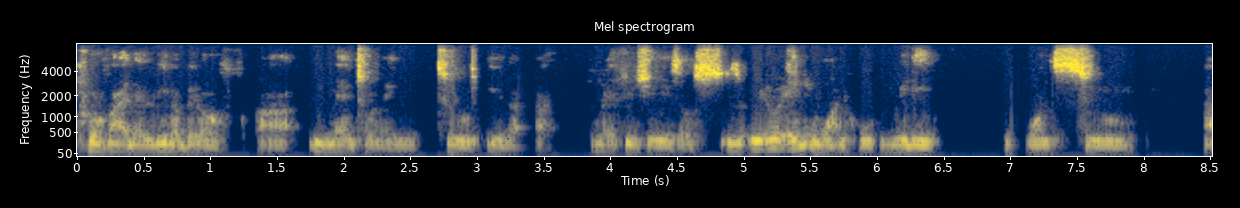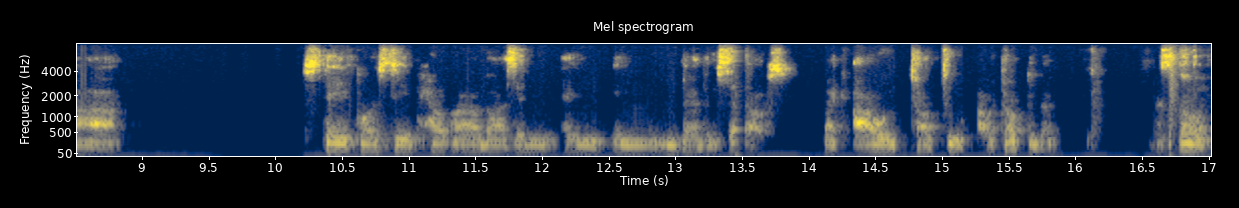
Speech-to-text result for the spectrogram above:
provide a little bit of uh, mentoring to either refugees or anyone who really wants to uh, stay positive, help others, and, and, and better themselves. Like I would talk to, I would talk to them. So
